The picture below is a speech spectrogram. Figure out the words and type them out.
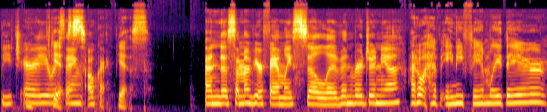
Beach area, you were Yes. saying? Okay. Yes. And does some of your family still live in Virginia? I don't have any family there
